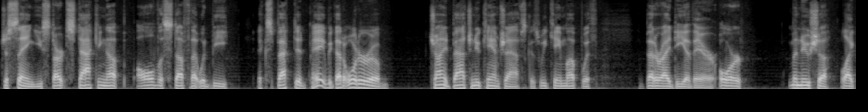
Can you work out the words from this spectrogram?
Just saying, you start stacking up all the stuff that would be expected. Hey, we got to order a giant batch of new camshafts because we came up with a better idea there, or minutia like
